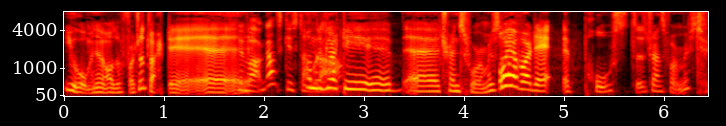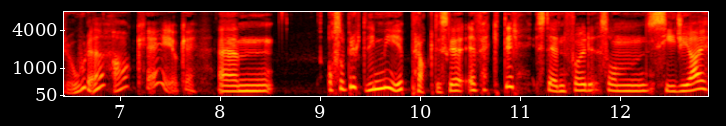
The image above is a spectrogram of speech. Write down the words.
Jo, men hun hadde fortsatt vært i uh, Hun var ganske stor Han hadde ikke vært i eh, Transformers. Å da. ja, var det eh, post Transformers? Tror det. OK, OK. Um, og så brukte de mye praktiske effekter istedenfor sånn CGI.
